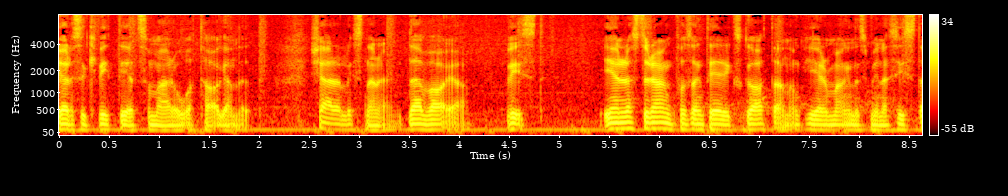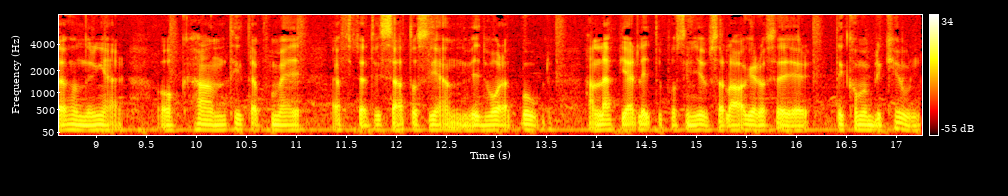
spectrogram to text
göra sig kvitt det som är åtagandet. Kära lyssnare, där var jag. Visst, i en restaurang på Sankt Eriksgatan och ger Magnus mina sista hundringar och han tittar på mig efter att vi satt oss igen vid vårt bord. Han läppjar lite på sin ljusa lager och säger det kommer bli kul.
